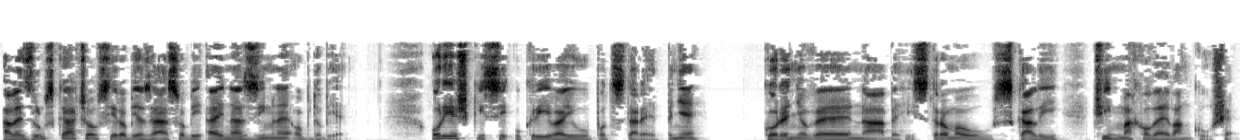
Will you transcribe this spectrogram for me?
ale z luskáčov si robia zásoby aj na zimné obdobie. Oriešky si ukrývajú pod staré pne, koreňové nábehy stromov, skaly či machové vankúše.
